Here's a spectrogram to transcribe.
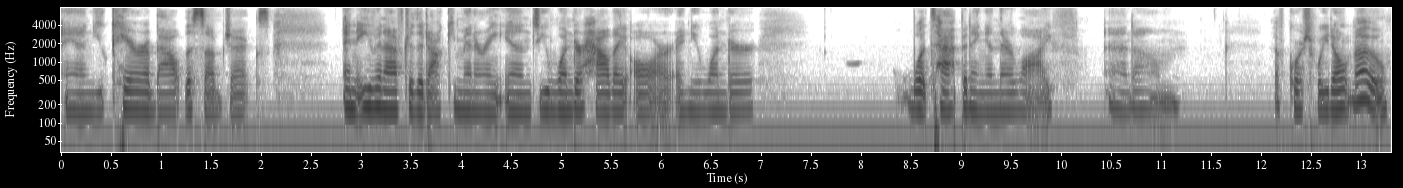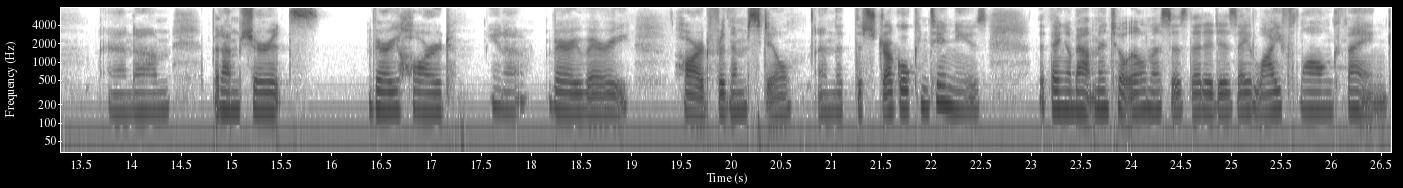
and you care about the subjects. And even after the documentary ends, you wonder how they are and you wonder what's happening in their life. And um, of course, we don't know. And um, but I'm sure it's very hard, you know, very very hard for them still, and that the struggle continues. The thing about mental illness is that it is a lifelong thing.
